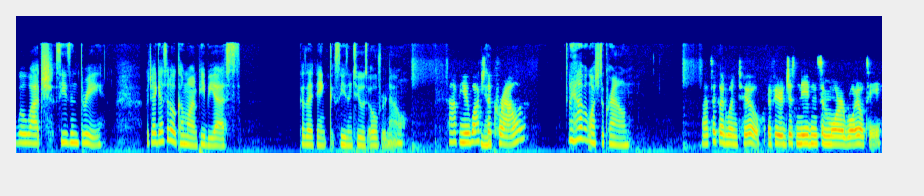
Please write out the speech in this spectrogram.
will watch season three, which I guess it'll come on PBS because I think season two is over now. Have you watched Yeah. The Crown? I haven't watched The Crown. That's a good one too. If you're just needing some more royalty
